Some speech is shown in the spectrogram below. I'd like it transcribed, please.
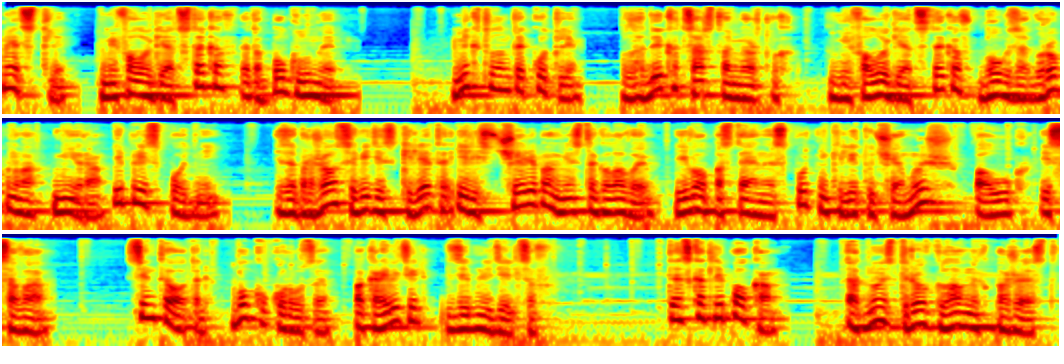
Мецтли. В мифологии ацтеков это бог Луны. Миктлантекутли. Владыка царства мертвых. В мифологии ацтеков бог загробного мира и преисподней. Изображался в виде скелета или с черепом вместо головы. Его постоянные спутники летучая мышь, паук и сова. Синтеотль – бог кукурузы, покровитель земледельцев. Тескатлипока – одно из трех главных божеств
